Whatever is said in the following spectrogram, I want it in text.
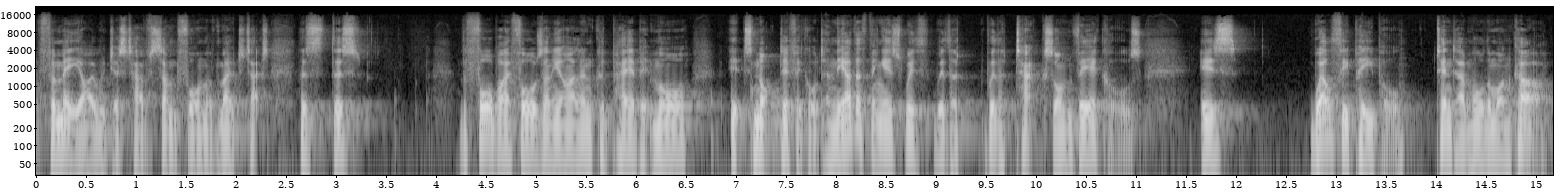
for me, I would just have some form of motor tax. There's, there's the four by fours on the island could pay a bit more. It's not difficult. And the other thing is with with a with a tax on vehicles, is wealthy people tend to have more than one car.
